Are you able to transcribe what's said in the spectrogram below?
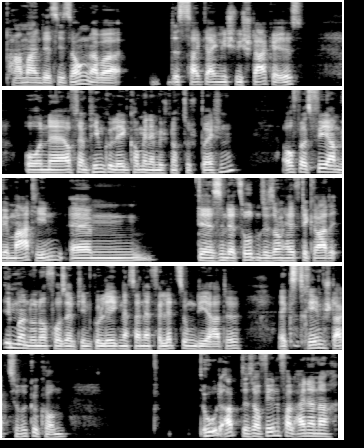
ein paar Mal in der Saison, aber das zeigt ja eigentlich, wie stark er ist. Und äh, auf seinen Teamkollegen kommen wir nämlich noch zu sprechen. Auf Platz 4 haben wir Martin. Ähm, der ist in der zweiten Saisonhälfte gerade immer nur noch vor seinem Teamkollegen nach seiner Verletzung, die er hatte, extrem stark zurückgekommen. Hut ab, das ist auf jeden Fall einer nach,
